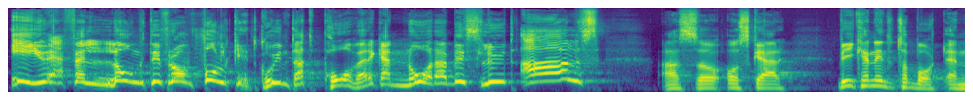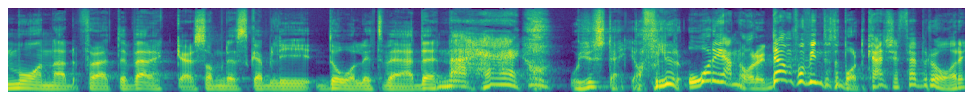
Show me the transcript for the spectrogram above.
EU är för långt ifrån folket, går ju inte att påverka några beslut alls. Alltså, Oskar, vi kan inte ta bort en månad för att det verkar som det ska bli dåligt väder. Nej, och just det, jag fyller år i januari. Den får vi inte ta bort. Kanske februari,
